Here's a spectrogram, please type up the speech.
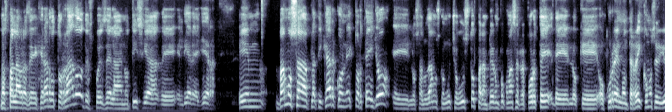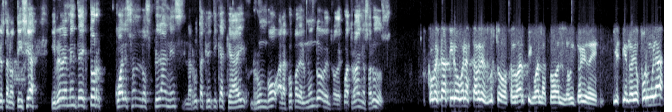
Las palabras de Gerardo Torrado después de la noticia del día de ayer. Eh, vamos a platicar con Héctor Tello, eh, lo saludamos con mucho gusto para ampliar un poco más el reporte de lo que ocurre en Monterrey, cómo se vivió esta noticia y brevemente, Héctor, cuáles son los planes, la ruta crítica que hay rumbo a la Copa del Mundo dentro de cuatro años. Saludos. ¿Cómo estás, Tiro? Buenas tardes, gusto saludarte igual a todo el auditorio de ESPN Radio Fórmula.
